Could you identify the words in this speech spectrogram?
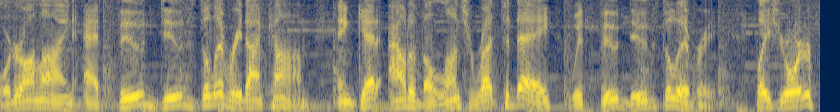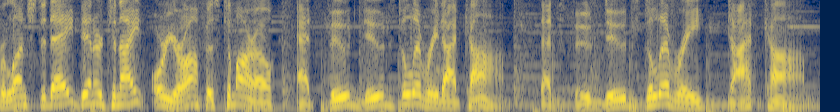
Order online at fooddudesdelivery.com and get out of the lunch rut today with Food Dudes Delivery. Place your order for lunch today, dinner tonight, or your office tomorrow at fooddudesdelivery.com. That's fooddudesdelivery.com.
